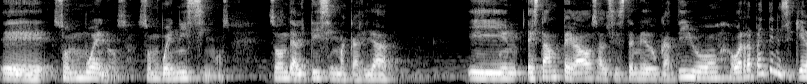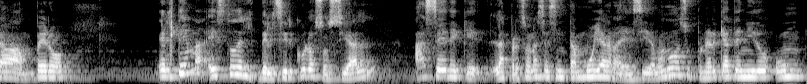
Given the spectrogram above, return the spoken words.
eh, son buenos, son buenísimos, son de altísima calidad y están pegados al sistema educativo o de repente ni siquiera van, pero el tema, esto del, círculo social, hace de que la persona se sienta muy agradecida. Vamos a suponer que ha tenido un...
